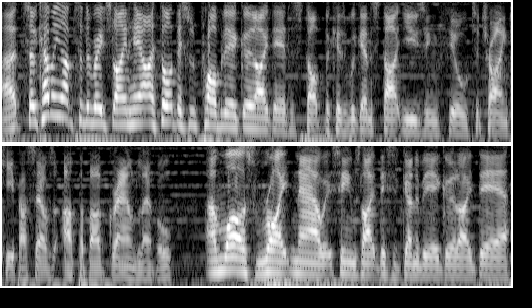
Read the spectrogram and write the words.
Uh, so coming up to the ridge line here, I thought this was probably a good idea to stop because we're going to start using fuel to try and keep ourselves up above ground level. And whilst right now it seems like this is going to be a good idea,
